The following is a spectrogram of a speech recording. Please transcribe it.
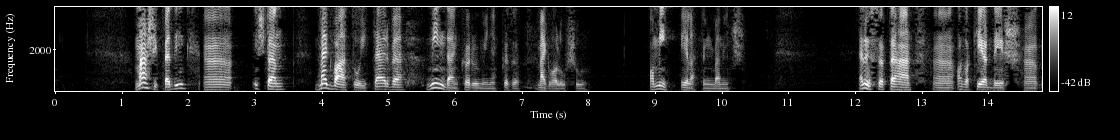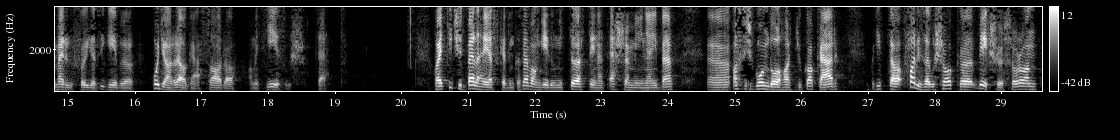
A másik pedig, uh, Isten megváltói terve minden körülmények között megvalósul. A mi életünkben is. Először tehát az a kérdés merül föl az igéből, hogyan reagálsz arra, amit Jézus tett. Ha egy kicsit belehelyezkedünk az evangéliumi történet eseményeibe, azt is gondolhatjuk akár, hogy itt a farizeusok végső soron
